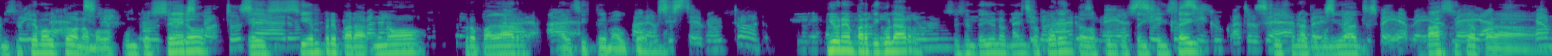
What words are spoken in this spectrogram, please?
Mi sistema autónomo O 2.0 2.0 es siempre para no propagar al sistema autónomo. Y una en particular, Y un 61540 particular, 2.666, que es una comunidad básica para,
